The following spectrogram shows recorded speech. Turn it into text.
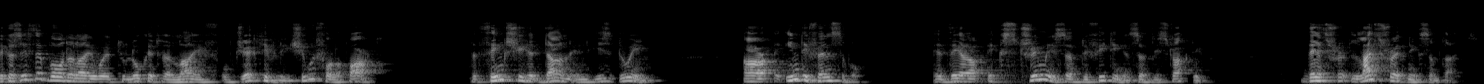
Because if the borderline were to look at her life objectively, she would fall apart the things she had done and is doing are indefensible and they are extremely self-defeating and self-destructive. They're life-threatening sometimes.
